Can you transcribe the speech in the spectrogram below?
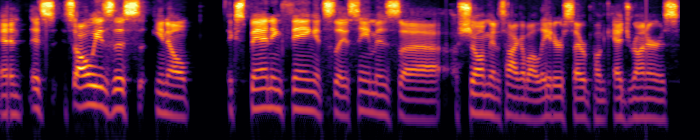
And it's it's always this you know expanding thing. It's the same as uh, a show i'm going to talk about later cyberpunk edge runners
